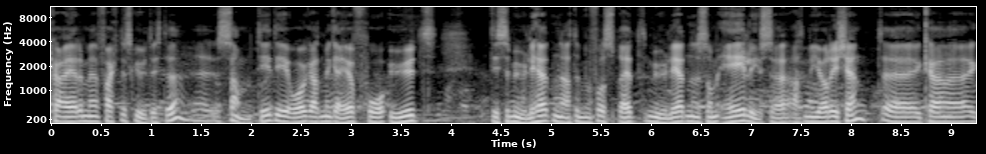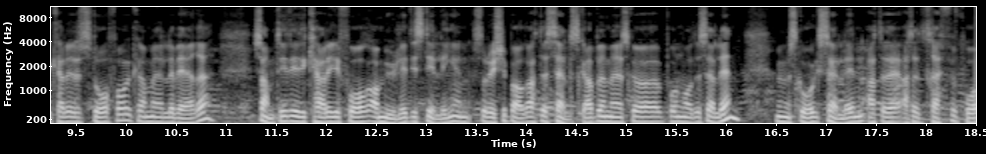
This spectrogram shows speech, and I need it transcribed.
Hva er det vi faktisk er ute etter? Eh, samtidig òg at vi greier å få ut disse mulighetene, at vi får spredd mulighetene som er i lyset. At vi gjør dem kjent, eh, hva, hva det står for, hva vi leverer. Samtidig hva de får av mulighet i stillingen. Så det er ikke bare at det er selskapet vi skal på en måte selge inn, men vi skal òg selge inn at det, at det, treffer på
